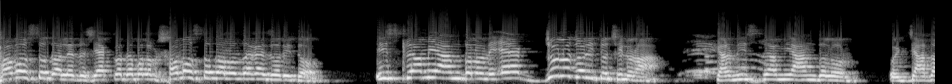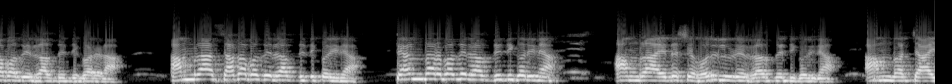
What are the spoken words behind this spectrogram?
সমস্ত দলের দেশে, এক কথা বললাম, সমস্ত দল জায়গায় জড়িত। ইসলামী আন্দোলনে একজনও জড়িত ছিল না। কারণ ইসলামী আন্দোলন ওই চাঁদাবাজির রাজনীতি করে না। আমরা চাঁদাবাজির রাজনীতি করি না, টেন্ডারবাজির রাজনীতি করি না। আমরা এদেশে হরিলুরের রাজনীতি করি না। আমরা চাই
